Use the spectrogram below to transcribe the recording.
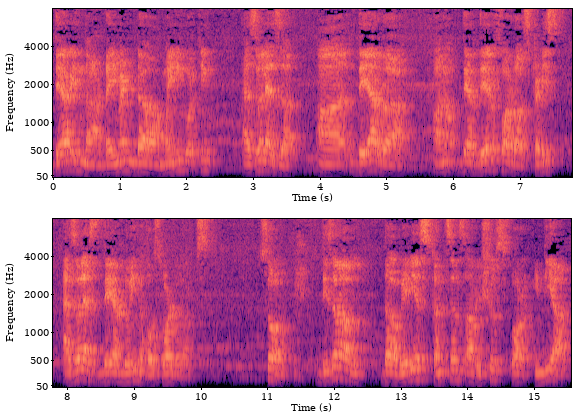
they are in uh, diamond uh, mining working as well as uh, uh, they are no, they are there for studies as well as they are doing household works. So these are all the various concerns or issues for India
